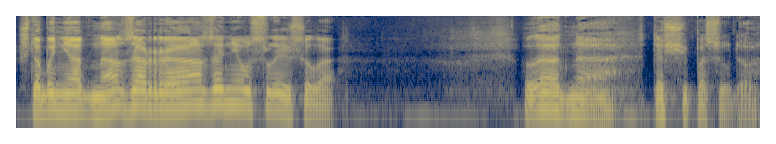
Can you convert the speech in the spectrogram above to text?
чтобы ни одна зараза не услышала». «Ладно, тащи посуду».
